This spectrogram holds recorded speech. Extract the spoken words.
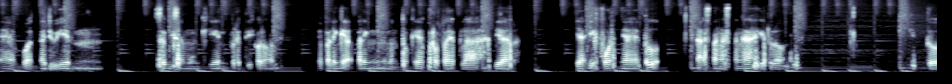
eh, buat ngajuin sebisa mungkin berarti kalau ya paling nggak paling mentok ya prototype lah biar ya effortnya itu nggak setengah-setengah gitu loh. Gitu.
